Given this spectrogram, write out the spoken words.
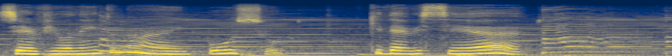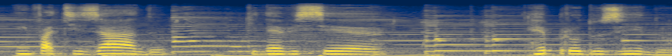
Ser violento não é um impulso que deve ser enfatizado, que deve ser reproduzido.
